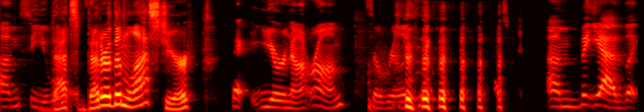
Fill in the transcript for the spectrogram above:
Um so you that's better than last year. you're not wrong. So really um but yeah, like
